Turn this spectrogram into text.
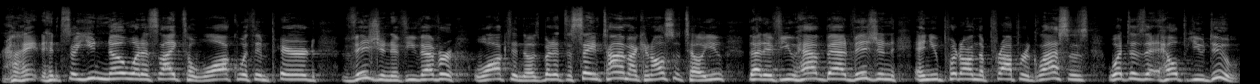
Right? And so you know what it's like to walk with impaired vision if you've ever walked in those. But at the same time, I can also tell you that if you have bad vision and you put on the proper glasses, what does it help you do?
